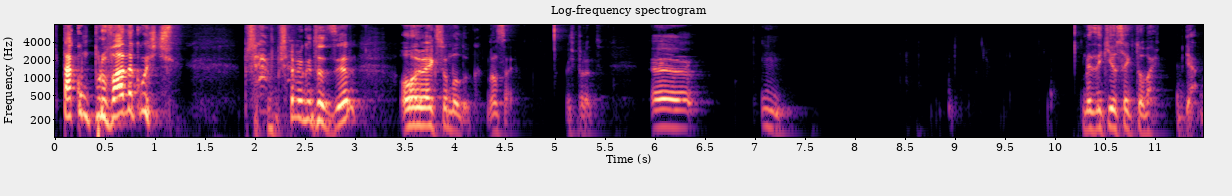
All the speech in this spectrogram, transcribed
está comprovada com estes. Percebem o que eu estou a dizer? Ou eu é que sou maluco? Não sei. Mas pronto. Uh, hum. Mas aqui eu sei que estou bem. Yeah.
